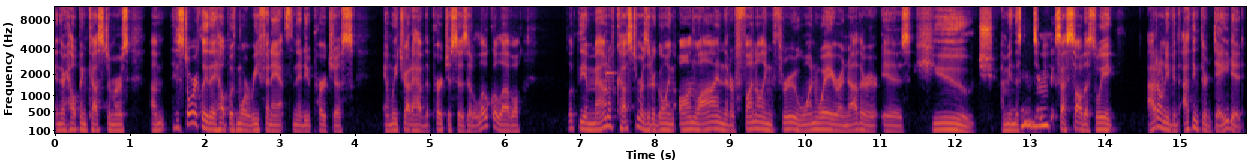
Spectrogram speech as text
And they're helping customers. Um, historically, they help with more refinance than they do purchase. And we try to have the purchases at a local level. Look, the amount of customers that are going online that are funneling through one way or another is huge. I mean, the mm-hmm. statistics I saw this week, I don't even, I think they're dated.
